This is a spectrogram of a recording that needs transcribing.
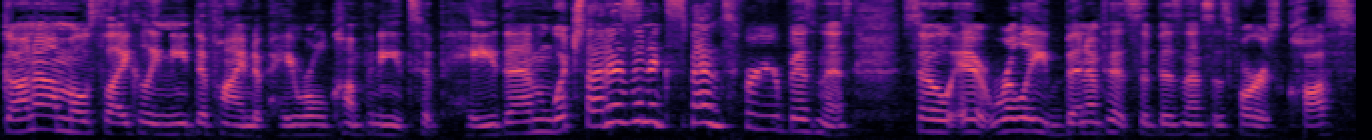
gonna most likely need to find a payroll company to pay them, which that is an expense for your business. So it really benefits the business as far as costs,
